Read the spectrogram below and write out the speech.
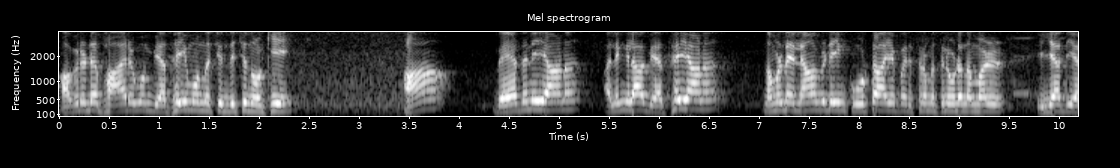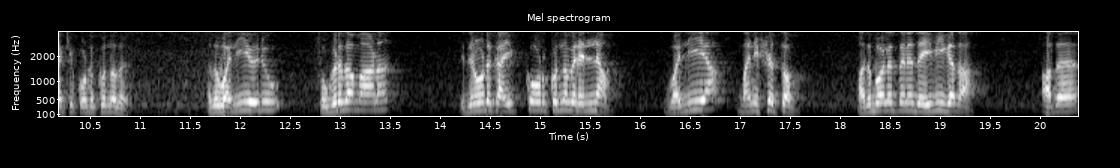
അവരുടെ ഭാരവും വ്യഥയും ഒന്ന് ചിന്തിച്ചു നോക്കി. ആ വേദനയാണ് അല്ലെങ്കിൽ ആ വ്യഥയാണ് നമ്മളുടെ എല്ലാവരുടെയും കൂട്ടായ പരിശ്രമത്തിലൂടെ നമ്മൾ ഇല്ലാതെയാക്കി കൊടുക്കുന്നത്. അത് വലിയൊരു സുഹൃതമാണ്. ഇതിനോട് കൈകോർക്കുന്നവരെല്ലാം വലിയ മനുഷ്യത്വം അതുപോലെ തന്നെ ദൈവികത അത്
